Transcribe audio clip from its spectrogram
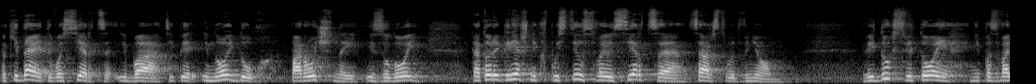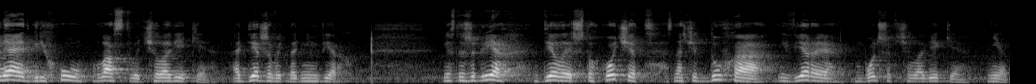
покидает его сердце, ибо теперь иной дух, порочный и злой, который грешник впустил в свое сердце, царствует в нем – ведь Дух Святой не позволяет греху властвовать человеке, одерживать над ним верх. Если же грех делает, что хочет, значит духа и веры больше в человеке нет.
